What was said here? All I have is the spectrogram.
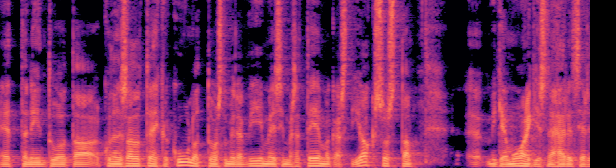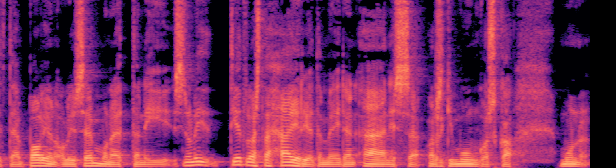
että niin tuota, kuten saatatte ehkä kuulla tuosta meidän viimeisimmästä teemakasta jaksosta, mikä muakin siinä häiritsi erittäin paljon, oli semmoinen, että niin, siinä oli tietynlaista häiriötä meidän äänissä, varsinkin mun, koska mun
